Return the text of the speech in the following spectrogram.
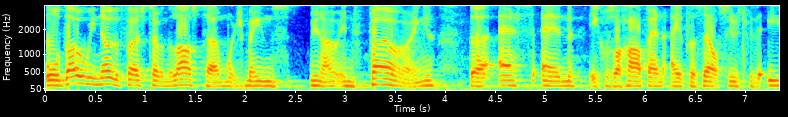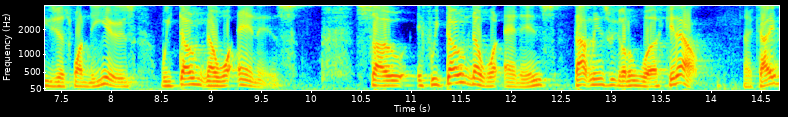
although we know the first term and the last term, which means, you know, inferring that Sn equals a half n a plus l seems to be the easiest one to use, we don't know what n is. So if we don't know what n is, that means we've got to work it out. Okay?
